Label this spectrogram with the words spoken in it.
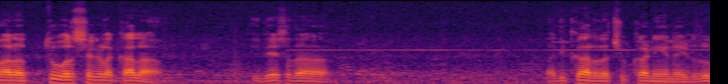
ಸುಮಾರು ಹತ್ತು ವರ್ಷಗಳ ಕಾಲ ಈ ದೇಶದ ಅಧಿಕಾರದ ಚುಕ್ಕಾಣಿಯನ್ನು ಹಿಡಿದು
